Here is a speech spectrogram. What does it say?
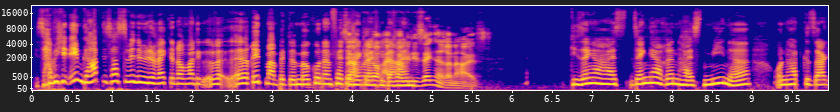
jetzt habe ich ihn eben gehabt, jetzt hast du mir den wieder weggenommen. Warte, äh, red mal bitte, Mirko, dann fällt er mir Sag gleich doch wieder einfach, wie die ein. Sängerin heißt. Die Sänger heißt, Sängerin heißt Mine und hat gesagt,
